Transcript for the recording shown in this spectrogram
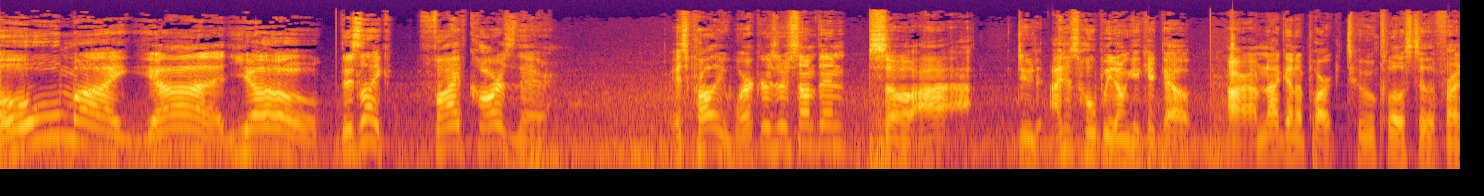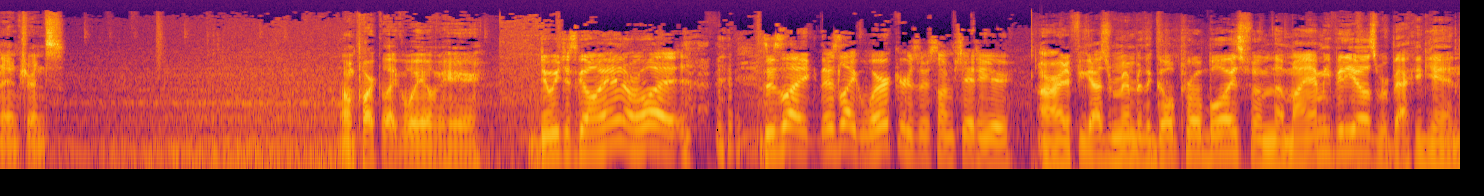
Oh my God, yo. There's like five cars there. It's probably workers or something. So I, I dude, I just hope we don't get kicked out. All right, I'm not gonna park too close to the front entrance. I'm gonna park like way over here. Do we just go in or what? there's like there's like workers or some shit here. All right, if you guys remember the GoPro boys from the Miami videos, we're back again.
